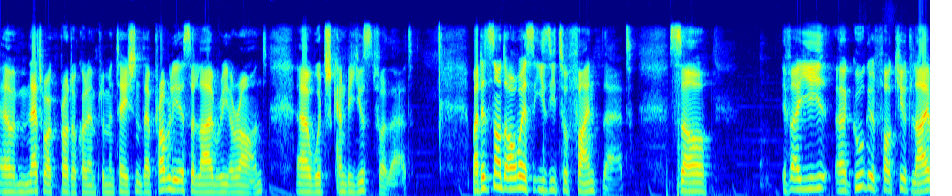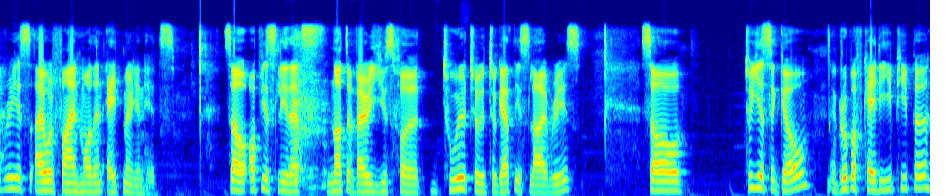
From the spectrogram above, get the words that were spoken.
um, network protocol implementation, there probably is a library around uh, which can be used for that. But it's not always easy to find that. So if I uh, Google for Qt libraries, I will find more than 8 million hits. So obviously that's not a very useful tool to, to get these libraries. So two years ago, a group of KDE people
